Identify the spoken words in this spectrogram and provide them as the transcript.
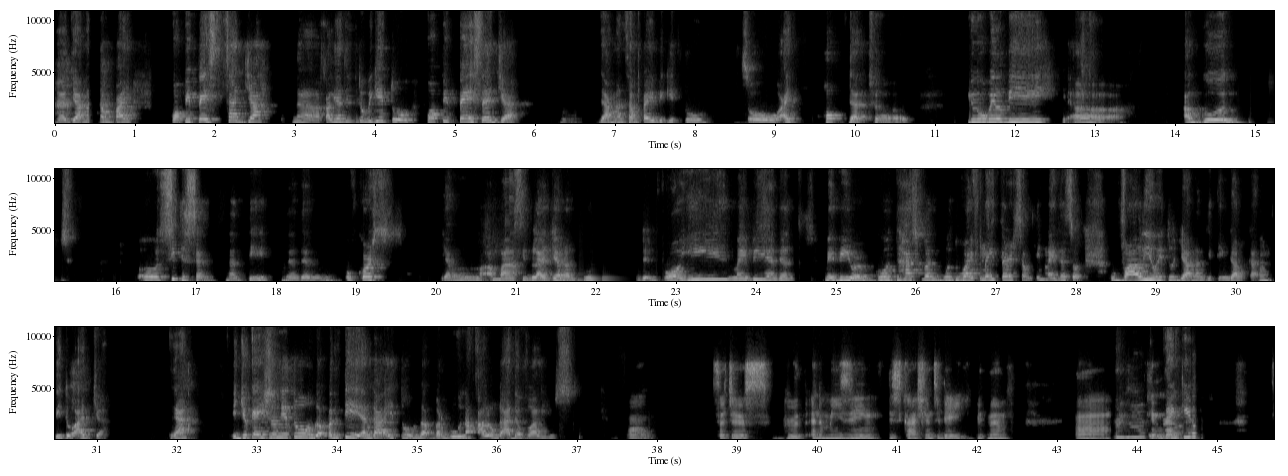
Nah, jangan sampai copy paste saja. Nah, kalian itu begitu, copy paste saja. Jangan sampai begitu. So, I hope that uh, you will be uh, a good uh, citizen nanti. Dan then of course yang masih belajar a good employee maybe and then maybe your good husband good wife later something like that. So value itu jangan ditinggalkan. Hmm. itu aja ya. Education itu nggak penting enggak itu nggak berguna kalau nggak ada values. Wow. Such a good and amazing discussion today with ma'am um, mm-hmm. thank you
